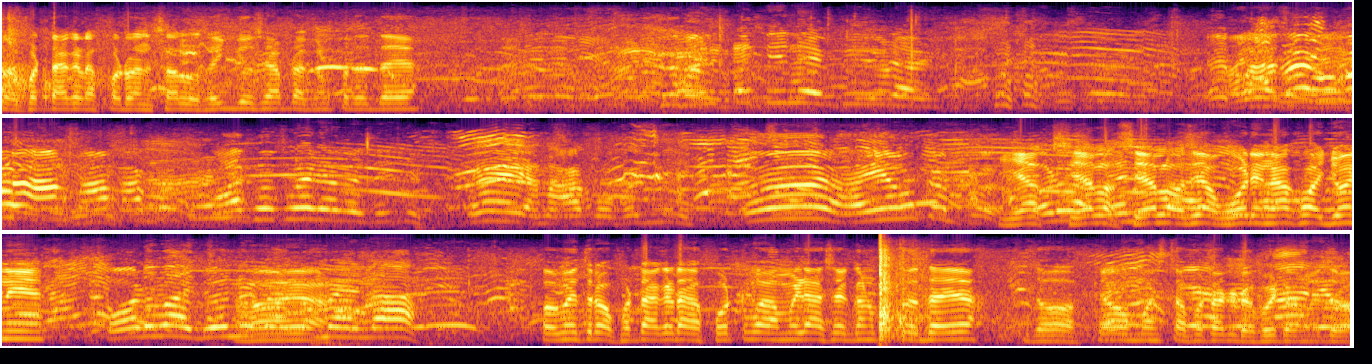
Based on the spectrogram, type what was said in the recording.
મિત્રો ફટાકડા ફોડવાનું ચાલુ થઈ ગયું છે આપણા ગણપતિ દાદાએ સેલો સેલો છે ફોડી નાખવા જો ને તો મિત્રો ફટાકડા ફોટવા મળ્યા છે ગણપતિ દાદાએ જો કેવા મસ્ત ફટાકડા ફોટ્યા મિત્રો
